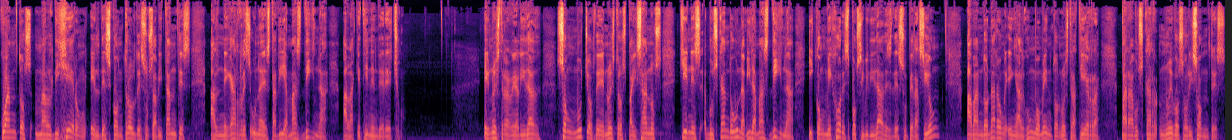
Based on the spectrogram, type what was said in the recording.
Cuántos maldijeron el descontrol de sus habitantes al negarles una estadía más digna a la que tienen derecho. En nuestra realidad son muchos de nuestros paisanos quienes, buscando una vida más digna y con mejores posibilidades de superación, abandonaron en algún momento nuestra tierra para buscar nuevos horizontes,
